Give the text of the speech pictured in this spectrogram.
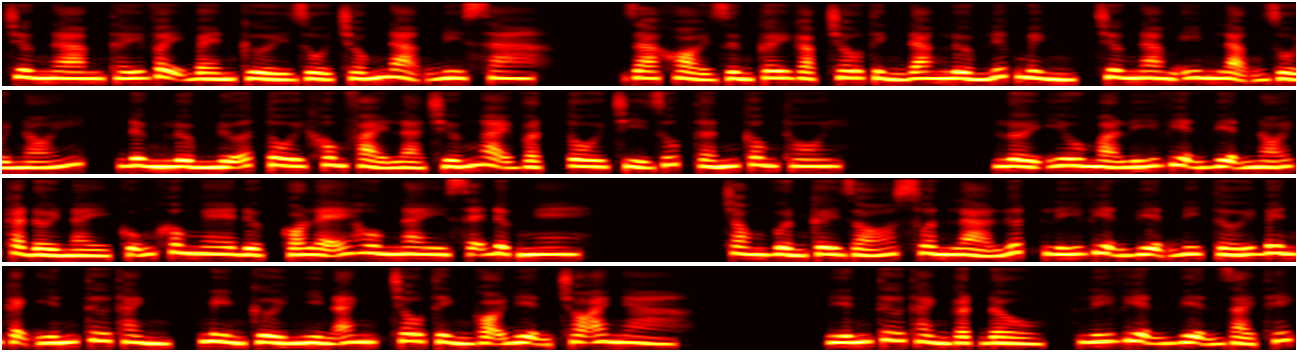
Trương Nam thấy vậy bèn cười rồi chống nạng đi xa. Ra khỏi rừng cây gặp Châu Tình đang lườm liếc mình, Trương Nam im lặng rồi nói, đừng lườm nữa tôi không phải là chướng ngại vật tôi chỉ giúp tấn công thôi. Lời yêu mà Lý Viện Viện nói cả đời này cũng không nghe được có lẽ hôm nay sẽ được nghe. Trong vườn cây gió xuân là lướt Lý Viện Viện đi tới bên cạnh Yến Tư Thành, mỉm cười nhìn anh, Châu Tình gọi điện cho anh à. Yến Tư Thành gật đầu, Lý Viện Viện giải thích,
